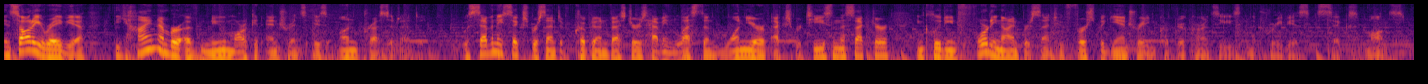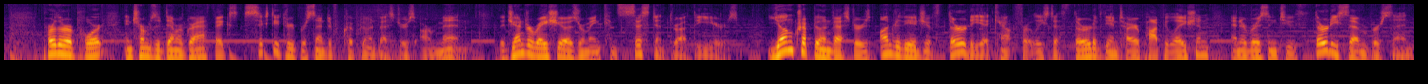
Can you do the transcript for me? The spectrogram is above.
In Saudi Arabia, the high number of new market entrants is unprecedented, with 76% of crypto investors having less than one year of expertise in the sector, including 49% who first began trading cryptocurrencies in the previous six months. Per the report, in terms of demographics, 63% of crypto investors are men. The gender ratio has remained consistent throughout the years. Young crypto investors under the age of 30 account for at least a third of the entire population and have risen to 37%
